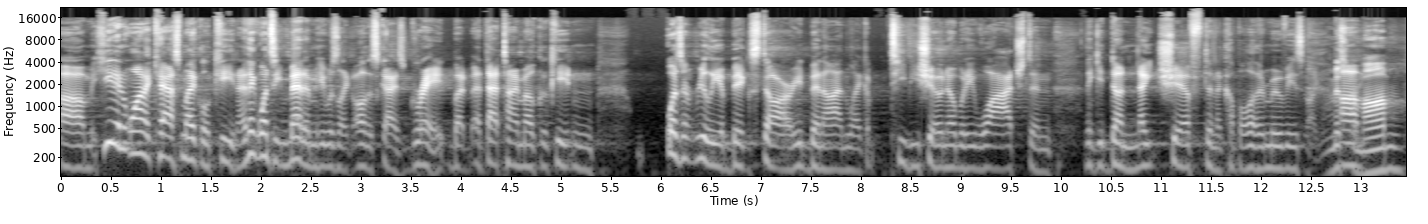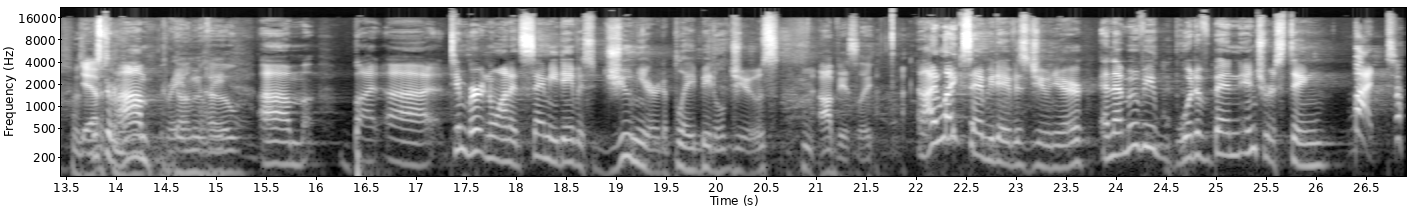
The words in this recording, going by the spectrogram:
um, he didn't want to cast Michael Keaton. I think once he met him, he was like, "Oh, this guy's great." But at that time, Michael Keaton wasn't really a big star. He'd been on like a TV show nobody watched, and I think he'd done Night Shift and a couple other movies. Like Mr. Mom. Was Yeah. Mr. Mom, great Gung movie. Ho. Um, but uh, Tim Burton wanted Sammy Davis Jr. to play Beetlejuice. Obviously. And I like Sammy Davis Jr., and that movie would have been interesting, but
